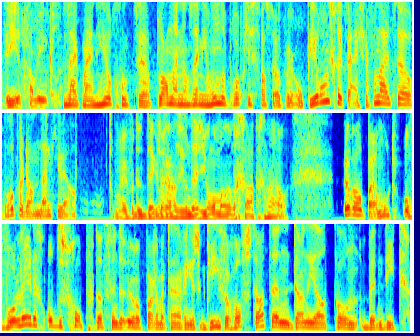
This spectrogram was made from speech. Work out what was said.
weer gaan winkelen. Lijkt mij een heel goed eh, plan. En dan zijn die hondenbrokjes vast ook weer op. Jeroen Schutijzer vanuit eh, Rotterdam, dankjewel. Toch maar even de declaratie van deze jongeman in de gaten gaan houden. Europa moet volledig op de schop. Dat vinden Europarlementariërs Guy Verhofstadt en Daniel Cohn-Bendit.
